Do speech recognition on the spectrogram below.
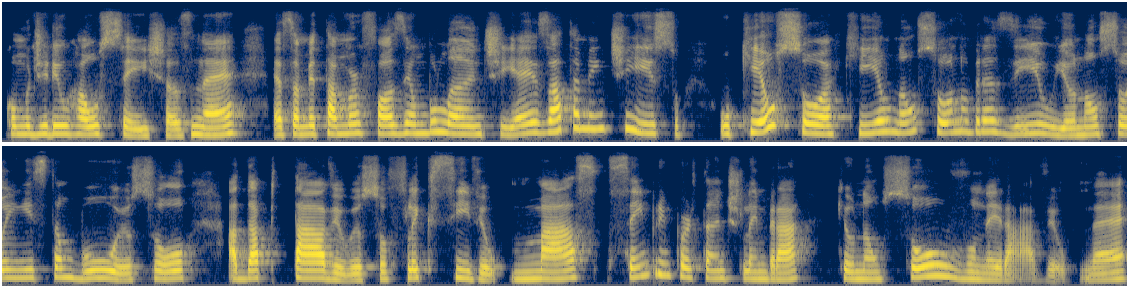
como diria o Raul Seixas, né? Essa metamorfose ambulante. E é exatamente isso. O que eu sou aqui, eu não sou no Brasil, e eu não sou em Istambul, eu sou adaptável, eu sou flexível, mas sempre importante lembrar que eu não sou vulnerável, né?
